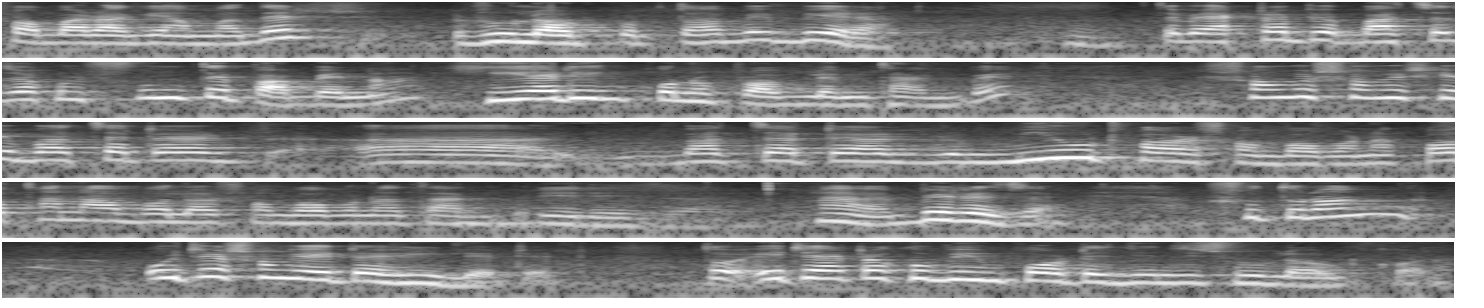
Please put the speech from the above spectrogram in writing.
সবার আগে আমাদের রুল আউট করতে হবে বেরা তবে একটা বাচ্চা যখন শুনতে পাবে না হিয়ারিং কোনো প্রবলেম থাকবে সঙ্গে সঙ্গে সেই বাচ্চাটার বাচ্চাটার মিউট হওয়ার সম্ভাবনা কথা না বলার সম্ভাবনা থাকবে। বেড়ে যায়। হ্যাঁ বেড়ে যায়। সুতরাং ওইটার সঙ্গে এটা রিলেটেড তো এটা একটা খুব ইম্পর্টেন্ট জিনিস রুল আউট করা।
